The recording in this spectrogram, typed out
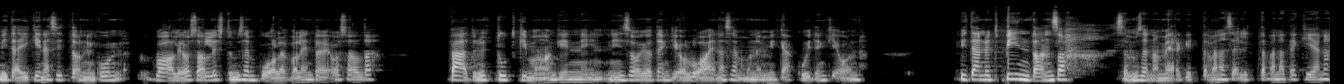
mitä ikinä sitten on niin kun vaaliosallistumisen puolenvalintojen osalta päätynyt tutkimaankin, niin, niin se on jotenkin ollut aina semmoinen, mikä kuitenkin on pitänyt pintansa semmoisena merkittävänä selittävänä tekijänä.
